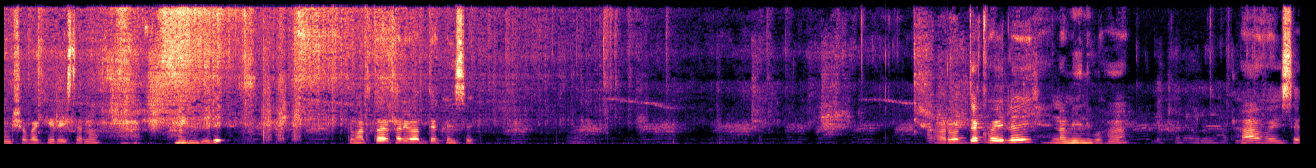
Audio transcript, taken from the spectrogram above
অংশ বাকি রয়েছে না? তোমার তরকারি অর্ধেক হয়েছে। আর অর্ধেক হইলেই নামিয়ে নিব হ্যাঁ? হ্যাঁ হয়েছে।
